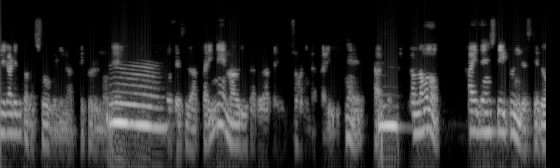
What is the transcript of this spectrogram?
ねられるかが勝負になってくるので、うん。プロセスだったりね、まあ売り方だったり、商品だったり、ね、サービスだったり、いろんなものを改善していくんですけど、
